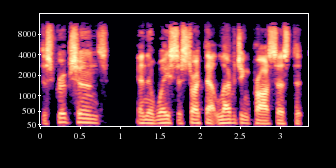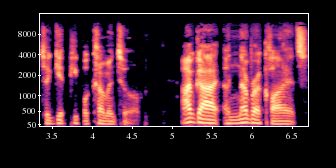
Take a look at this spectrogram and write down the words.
descriptions, and then ways to start that leveraging process to, to get people coming to them. I've got a number of clients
